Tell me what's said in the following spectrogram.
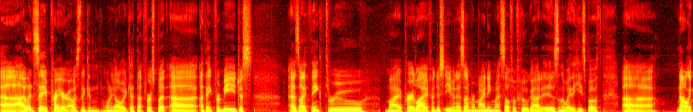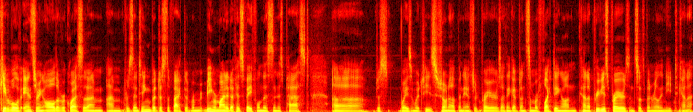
Uh, I would say prayer. I was thinking one of y'all would get that first, but uh, I think for me, just as I think through my prayer life, and just even as I'm reminding myself of who God is and the way that He's both uh, not only capable of answering all the requests that I'm I'm presenting, but just the fact of rem- being reminded of His faithfulness in His past, uh, just ways in which He's shown up and answered prayers. I think I've done some reflecting on kind of previous prayers, and so it's been really neat to kind of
